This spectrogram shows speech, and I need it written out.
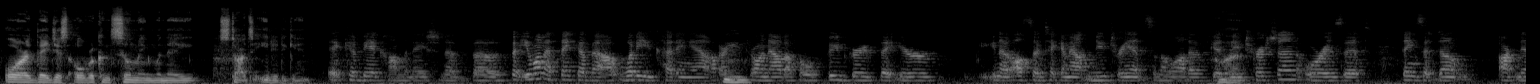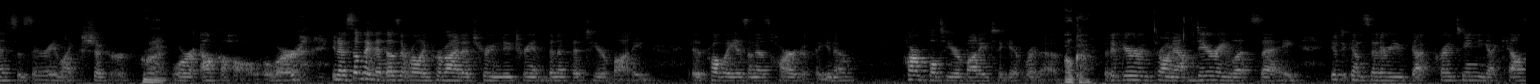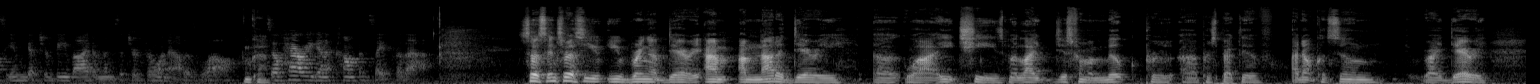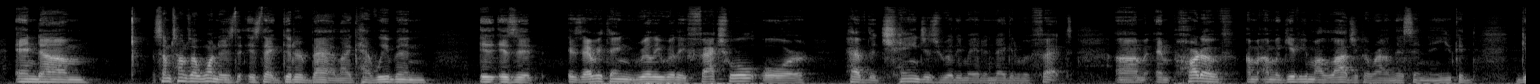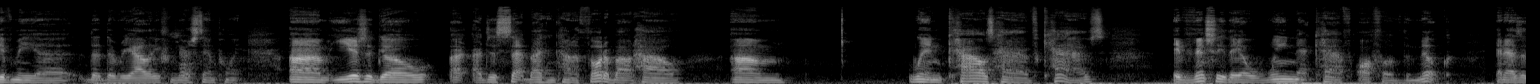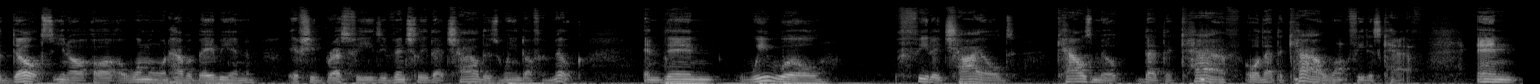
or they just over consuming when they start to eat it again? It could be a combination of both, but you want to think about what are you cutting out? Are you mm-hmm. throwing out a whole food group that you're, you know, also taking out nutrients and a lot of good Right. nutrition, or is it things that don't aren't necessary like sugar Right. or alcohol or you know something that doesn't really provide a true nutrient benefit to your body? It probably isn't as hard, you know, harmful to your body to get rid of. Okay. But if you're throwing out dairy, let's say, you have to consider you've got protein, you've got calcium, you've got your B vitamins that you're throwing out as well. Okay. So how are you going to compensate for that? So it's interesting you, you bring up dairy. I'm I'm not a dairy. Uh, well, I eat cheese, but like just from a milk per, uh, perspective, I don't consume right dairy. And um, sometimes I wonder is is that good or bad? Like, have we been? Is, is it is everything really really factual, or have the changes really made a negative effect? Um, and part of I'm, I'm gonna give you my logic around this, and you could give me uh, the the reality from your standpoint. Um, years ago, I, I just sat back and kind of thought about how um, when cows have calves, eventually they'll wean that calf off of the milk. And as adults, you know, a, a woman would have a baby, and if she breastfeeds, eventually that child is weaned off of milk. And then we will feed a child cow's milk that the calf or that the cow won't feed his calf. And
